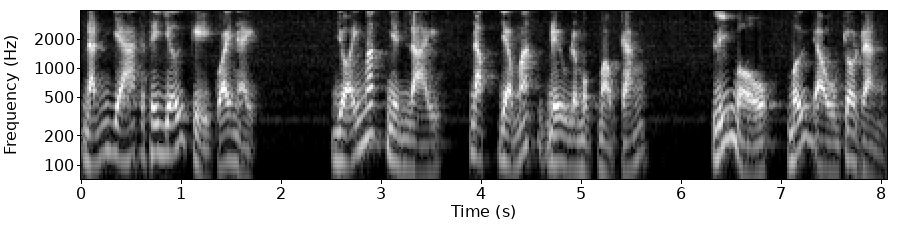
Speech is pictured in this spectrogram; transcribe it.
đánh giá cái thế giới kỳ quái này dõi mắt nhìn lại, đập vào mắt đều là một màu trắng. Lý Mộ mới đầu cho rằng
